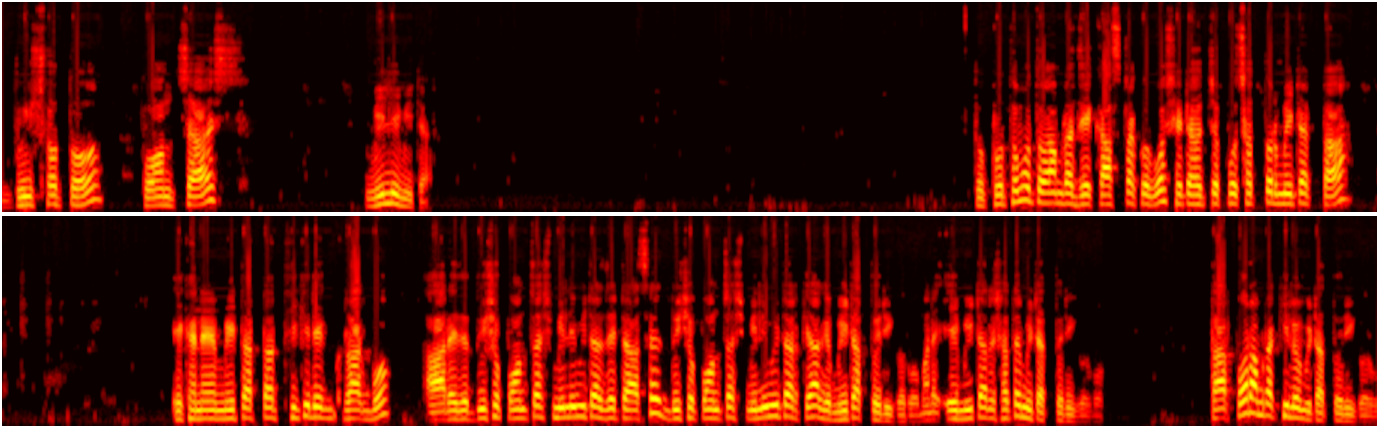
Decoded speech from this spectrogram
দুইশত পঞ্চাশ মিলিমিটার। তো প্রথমত আমরা যে কাজটা করব সেটা হচ্ছে পঁচাত্তর মিটারটা। এখানে মিটারটা ঠিকই রেখ- রাখব। আর এই যে দুইশো পঞ্চাশ মিলিমিটার যেটা আছে, দুইশো পঞ্চাশ মিলিমিটারকে আগে মিটার তৈরি করব। মানে এই মিটারের সাথে মিটার তৈরি করব। তারপর আমরা কিলোমিটার তৈরি করব।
